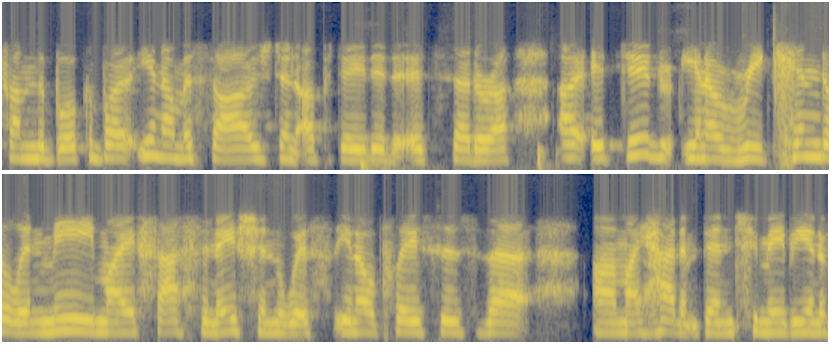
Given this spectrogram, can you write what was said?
from the book but you know massaged and updated etc uh, it did you know rekindle in me my fascination with you know places that um, I hadn't been to maybe in a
